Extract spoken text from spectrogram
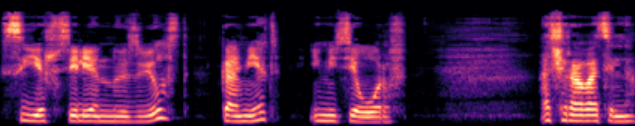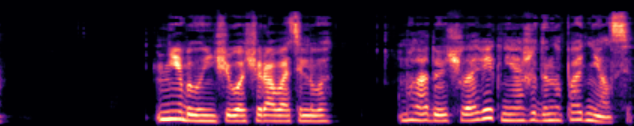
съешь вселенную звезд, комет и метеоров. Очаровательно. Не было ничего очаровательного. Молодой человек неожиданно поднялся.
